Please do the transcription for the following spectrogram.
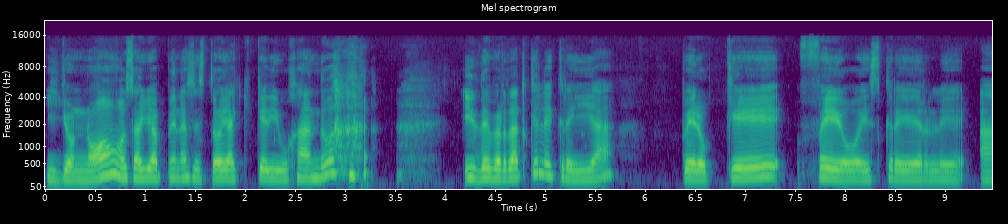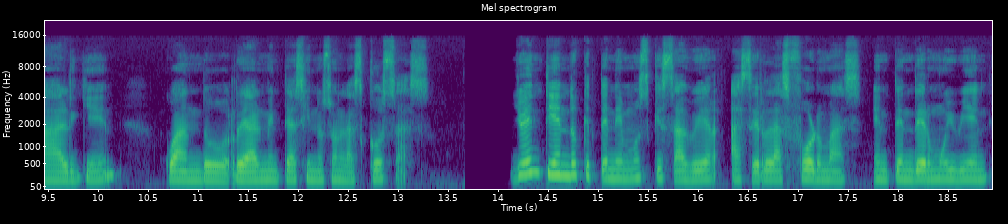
y yo no, o sea, yo apenas estoy aquí que dibujando. y de verdad que le creía, pero qué feo es creerle a alguien cuando realmente así no son las cosas. Yo entiendo que tenemos que saber hacer las formas, entender muy bien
